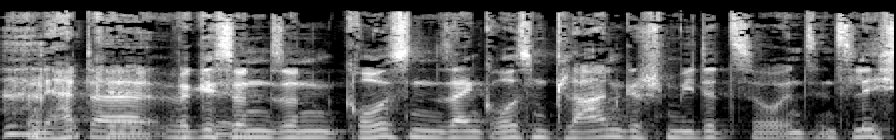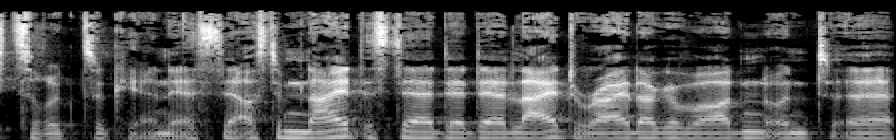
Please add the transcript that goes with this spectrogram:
Und er hat okay, da wirklich okay. so, einen, so einen großen, seinen großen Plan geschmiedet, so ins, ins Licht zurückzukehren. Er ist der, aus dem Night ist der, der, der Light Rider geworden und äh,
